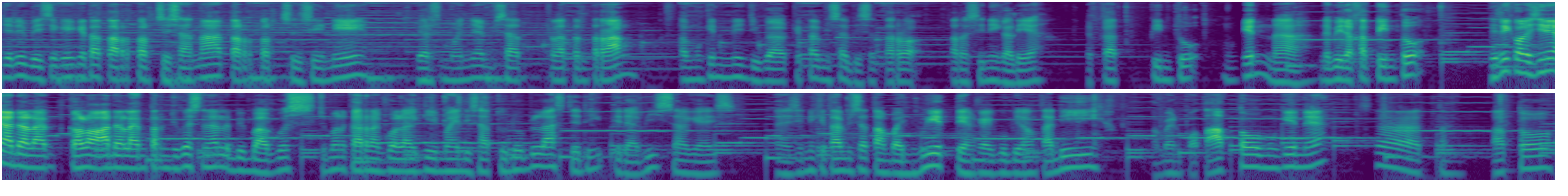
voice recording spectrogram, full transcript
jadi basically kita taruh torch di sana taruh torch di sini biar semuanya bisa kelihatan terang. Atau mungkin ini juga kita bisa bisa taruh taruh sini kali ya dekat pintu mungkin. Nah lebih dekat pintu. Jadi kalau di sini ada kalau ada lantern juga sebenarnya lebih bagus. Cuman karena gue lagi main di 1.12 jadi tidak bisa guys. Nah di sini kita bisa tambahin wheat yang kayak gue bilang tadi. Tambahin potato mungkin ya. Set potato.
